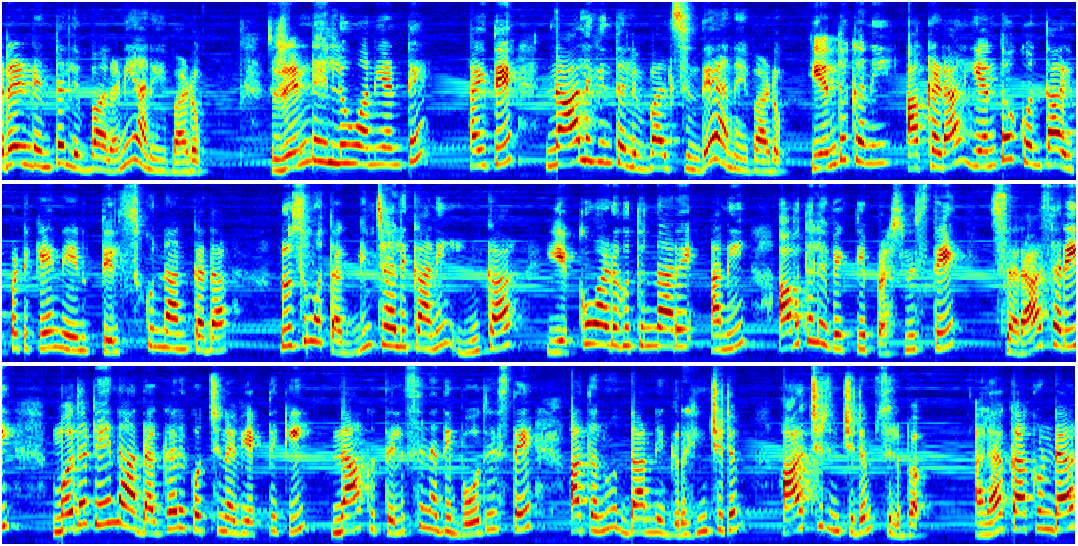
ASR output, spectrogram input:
రెండింతలివ్వాలని అనేవాడు. రెండేళ్ళు అని అంటే? అయితే నాలుగింతలు ఇవ్వాల్సిందే అనేవాడు. ఎందుకని? అక్కడ ఎంతో కొంత ఇప్పటికే నేను తెలుసుకున్నాను కదా. రుసుము తగ్గించాలి కానీ ఇంకా ఎక్కువ అడుగుతున్నారే అని అవతల వ్యక్తి ప్రశ్నిస్తే సరాసరి మొదటే నా దగ్గరకొచ్చిన వ్యక్తికి నాకు తెలిసినది బోధిస్తే అతను దాన్ని గ్రహించడం ఆచరించడం సులభం. అలా కాకుండా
